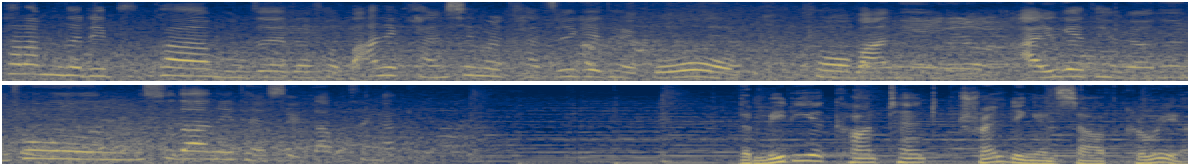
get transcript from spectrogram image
사람들이 북한 문제에 대해서 많이 관심을 가지게 되고 더 많이 알게 되면은 좋은 수단이 될 수 있다고 생각해요. The media content trending in South Korea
